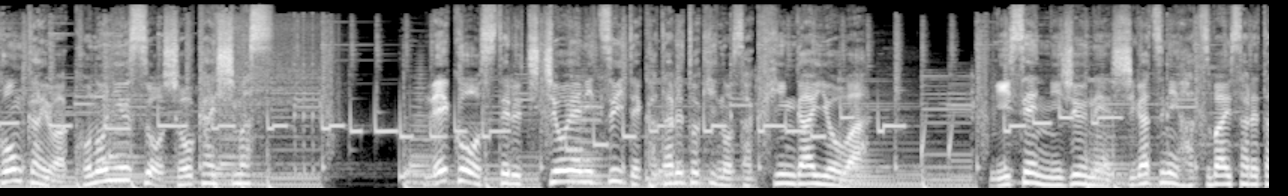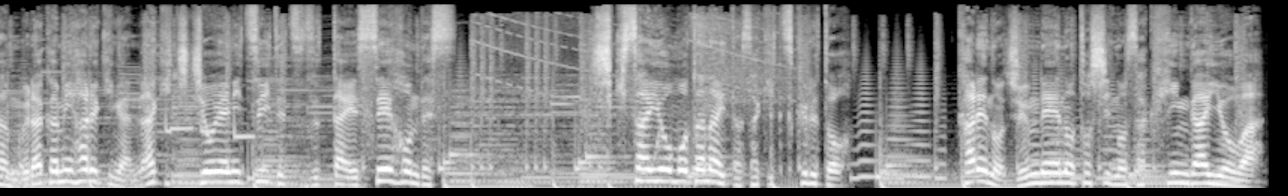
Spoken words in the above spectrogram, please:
今回はこのニュースを紹介します。猫を捨てる父親について語る時の作品概要は2020年4月に発売された村上春樹が亡き父親について綴ったエッセイ本です。色彩を持たない田先作ると彼の巡礼の年の作品概要は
